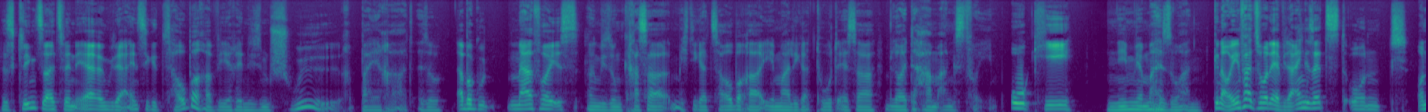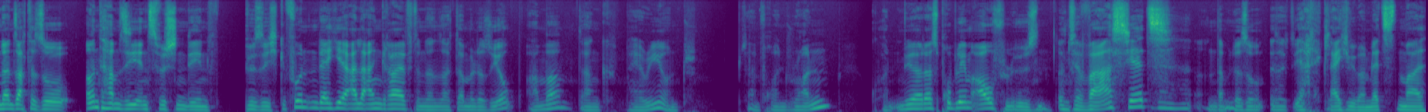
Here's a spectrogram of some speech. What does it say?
Das klingt so, als wenn er irgendwie der einzige Zauberer wäre in diesem Schulbeirat. Also, aber gut, Malfoy ist irgendwie so ein krasser, mächtiger Zauberer, ehemaliger Todesser. Leute haben Angst vor ihm. Okay, nehmen wir mal so an. Genau, jedenfalls wurde er wieder eingesetzt und, und dann sagt er so, und haben sie inzwischen den Bösewicht gefunden, der hier alle angreift? Und dann sagt Dumbledore so, jo, haben wir, dank Harry und seinem Freund Ron konnten wir das Problem auflösen. Und wer war es jetzt? Und er so, ja, der gleiche wie beim letzten Mal.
